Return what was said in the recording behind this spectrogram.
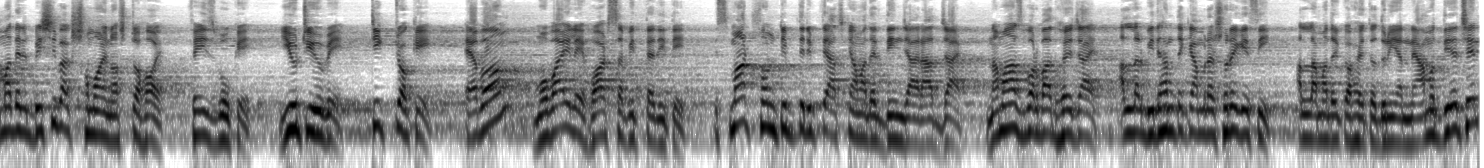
আমাদের বেশিরভাগ সময় নষ্ট হয় ফেসবুকে ইউটিউবে টিকটকে এবং মোবাইলে হোয়াটসঅ্যাপ ইত্যাদিতে। স্মার্টফোন টিপতে টিপতে আজকে আমাদের দিন যায়, রাত যায়। নামাজ বরবাদ হয়ে যায়, আল্লাহর বিধান থেকে আমরা সরে গেছি। আল্লাহ আমাদেরকে হয়তো দুনিয়ার নেয়ামত দিয়েছেন,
